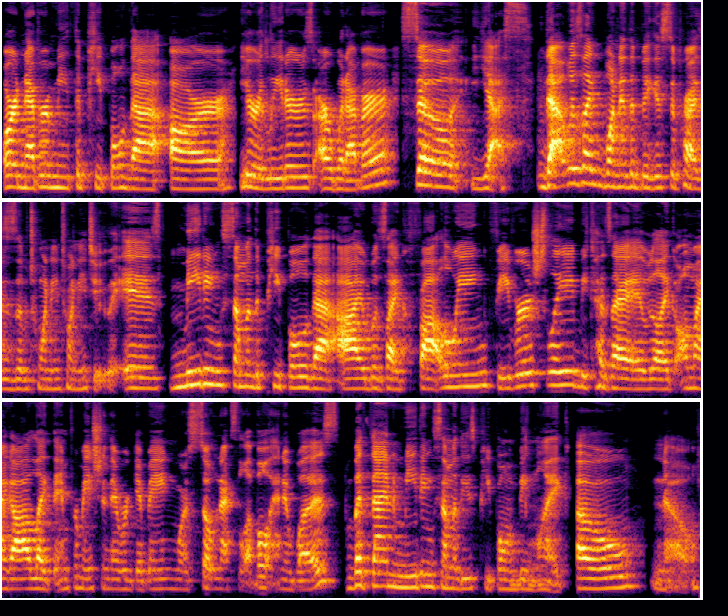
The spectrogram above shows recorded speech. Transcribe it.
Or never meet the people that are your leaders or whatever. So, yes, that was like one of the biggest surprises of 2022 is meeting some of the people that I was like following feverishly because I was like, oh my God, like the information they were giving was so next level. And it was. But then meeting some of these people and being like, oh no,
